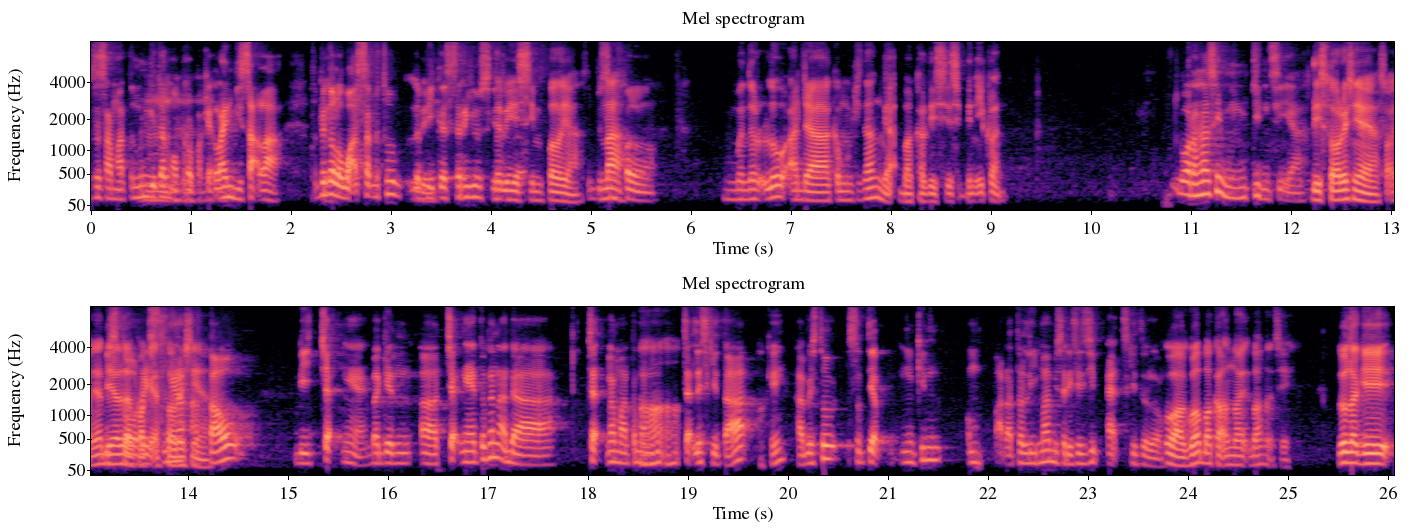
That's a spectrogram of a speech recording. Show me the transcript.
sesama temen kita Hmm, ngobrol hmm, pakai hmm. line bisa lah. Tapi Oke. kalau WhatsApp itu lebih, Lebih- ke serius gitu. Lebih simple ya. Lebih Nah, simple. menurut lu ada kemungkinan nggak bakal disisipin iklan Gua rasa sih mungkin sih ya. di storiesnya ya? Soalnya di dia udah pakai storiesnya atau di chatnya bagian eh, chatnya itu kan ada chat nama teman Ah, ah. chat list kita Oke. habis itu setiap mungkin empat atau lima bisa disisip ads gitu loh Wah, gua bakal annoyed banget sih. Lu lagi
